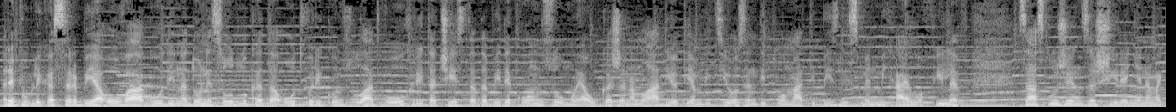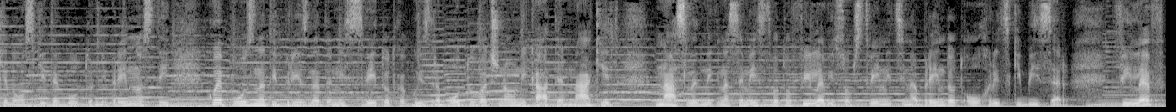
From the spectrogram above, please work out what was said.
Република Србија оваа година донесе одлука да отвори конзулат во Охрид, а честа да биде конзул му ја укажа на младиот и амбициозен дипломат и бизнисмен Михајло Филев, заслужен за ширење на македонските културни вредности, кој е познат и признат ни светот како изработувач на уникатен накид, наследник на семејството Филеви собственици на брендот Охридски бисер. Филев,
